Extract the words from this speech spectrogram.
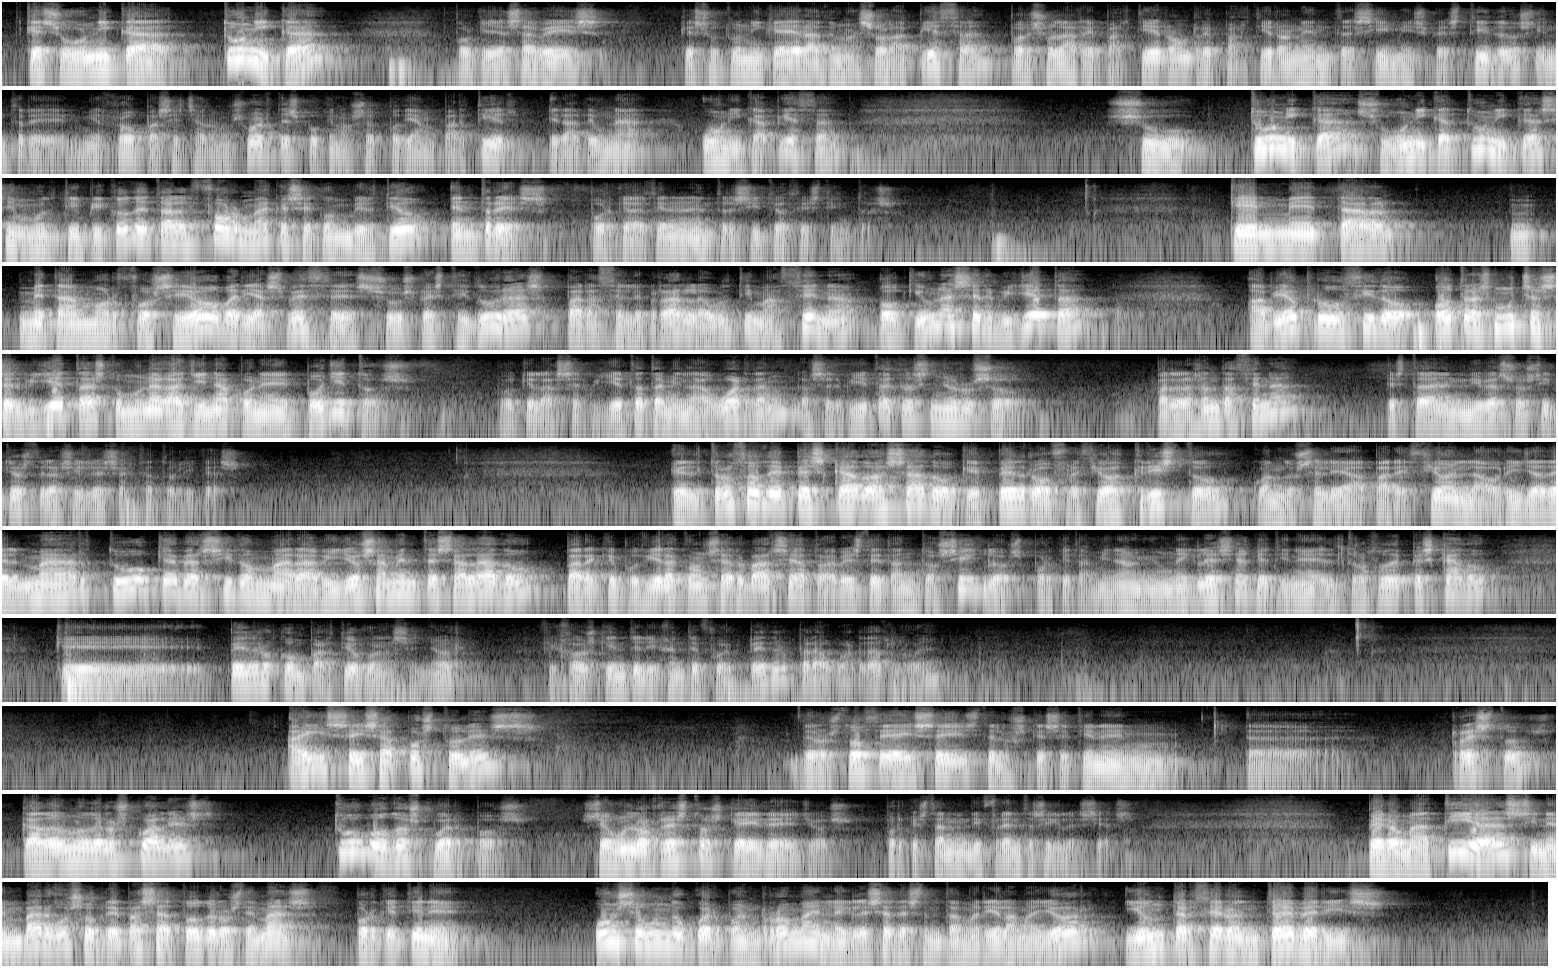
Que su única túnica, porque ya sabéis que su túnica era de una sola pieza, por eso la repartieron, repartieron entre sí mis vestidos, y entre mis ropas echaron suertes, porque no se podían partir, era de una única pieza. Su túnica, su única túnica, se multiplicó de tal forma que se convirtió en tres, porque la tienen en tres sitios distintos. Que metamorfoseó varias veces sus vestiduras para celebrar la última cena, o que una servilleta había producido otras muchas servilletas, como una gallina pone pollitos, porque la servilleta también la guardan, la servilleta que el Señor usó para la Santa Cena está en diversos sitios de las iglesias católicas. El trozo de pescado asado que Pedro ofreció a Cristo cuando se le apareció en la orilla del mar tuvo que haber sido maravillosamente salado para que pudiera conservarse a través de tantos siglos, porque también hay una iglesia que tiene el trozo de pescado que Pedro compartió con el Señor. Fijaos qué inteligente fue Pedro para guardarlo. ¿eh? Hay seis apóstoles, de los doce hay seis de los que se tienen eh, restos, cada uno de los cuales tuvo dos cuerpos, según los restos que hay de ellos, porque están en diferentes iglesias. Pero Matías, sin embargo, sobrepasa a todos los demás, porque tiene un segundo cuerpo en Roma, en la iglesia de Santa María la Mayor, y un tercero en Treveris.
